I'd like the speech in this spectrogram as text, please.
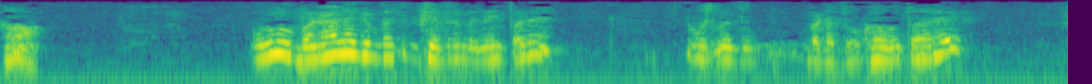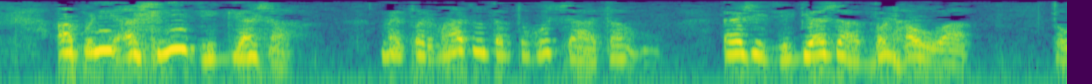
हाँ। गुरु बनाने के क्षेत्र में नहीं पड़े तो उसमें तो बड़ा धोखा होता है। अपनी असली जिज्ञासा। मैं परमात्मा तत्व तो कुछ चाहता हूँ। ऐसी जिज्ञासा बढ़ा हुआ तो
